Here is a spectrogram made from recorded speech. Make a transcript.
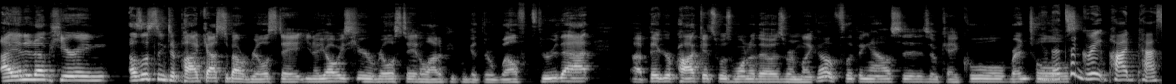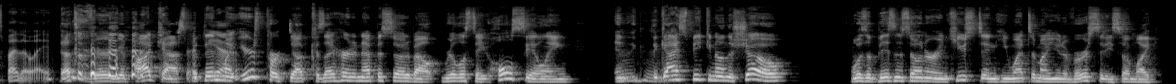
I ended up hearing, I was listening to podcasts about real estate. You know, you always hear real estate, a lot of people get their wealth through that. Uh, Bigger Pockets was one of those where I'm like, oh, flipping houses, okay, cool, rentals. Yeah, that's a great podcast, by the way. That's a very good podcast. But then yeah. my ears perked up because I heard an episode about real estate wholesaling, and mm-hmm. the guy speaking on the show was a business owner in Houston. He went to my university, so I'm like,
